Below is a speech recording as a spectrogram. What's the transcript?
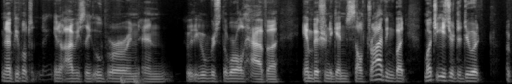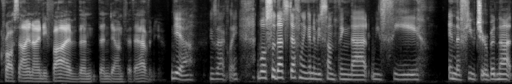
you know people. t- You know, obviously Uber and and the Ubers of the world have a ambition to get into self driving, but much easier to do it across I ninety five than than down Fifth Avenue. Yeah, exactly. Well, so that's definitely going to be something that we see in the future, but not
